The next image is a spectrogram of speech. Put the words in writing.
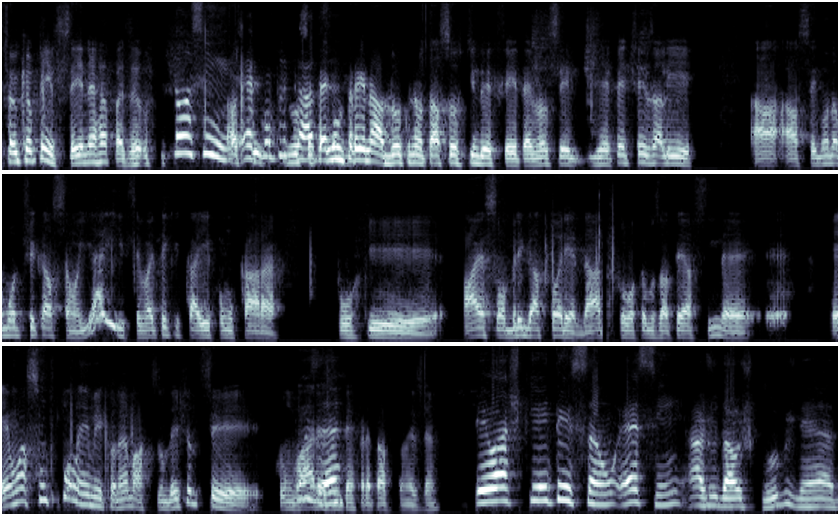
foi o que eu pensei, né, rapaz? Eu... Então, assim, é complicado. Você pega um treinador que não está surtindo efeito, aí você, de repente, fez ali a, a, segunda modificação. E aí, você vai ter que cair como cara, porque há essa obrigatoriedade, colocamos até assim, né? É, é um assunto polêmico, né, Marcos? Não deixa de ser com várias é. interpretações, né? Eu acho que a intenção é sim ajudar os clubes, né?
